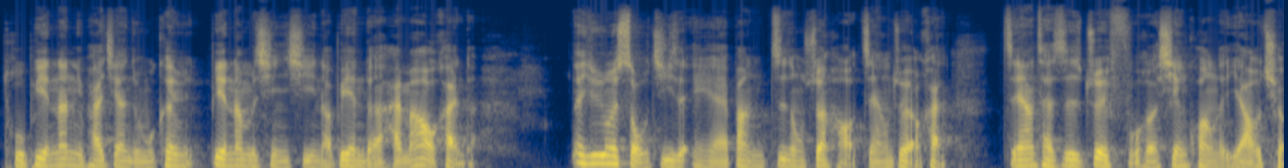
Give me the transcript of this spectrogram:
图片，那你拍起来怎么可以变那么清晰，然后变得还蛮好看的？那就因为手机的 AI 帮你自动算好怎样最好看，怎样才是最符合现况的要求。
